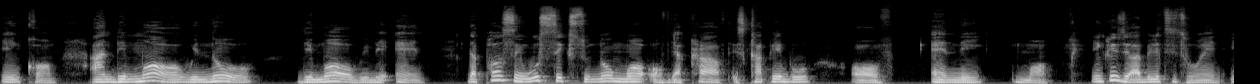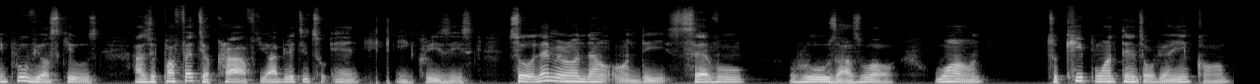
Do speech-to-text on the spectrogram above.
income. And the more we know the more we may earn. The person who seeks to know more of their craft is capable of any more. Increase your ability to earn, improve your skills. As you perfect your craft, your ability to earn increases. So let me run down on the seven rules as well. One, to keep one tenth of your income.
